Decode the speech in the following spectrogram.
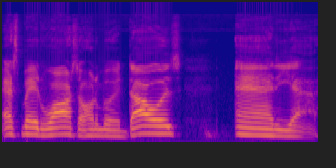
estimated lost $100 million. And yeah.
